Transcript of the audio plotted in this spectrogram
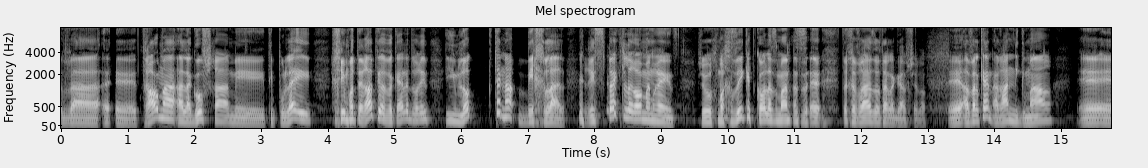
והטראומה וה, אה, על הגוף שלך מטיפולי כימותרפיה וכאלה דברים, היא לא קטנה בכלל. ריספקט לרומן ריינס. שהוא מחזיק את כל הזמן הזה, את החברה הזאת על הגב שלו. אה, אבל כן, הרן נגמר, אה,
